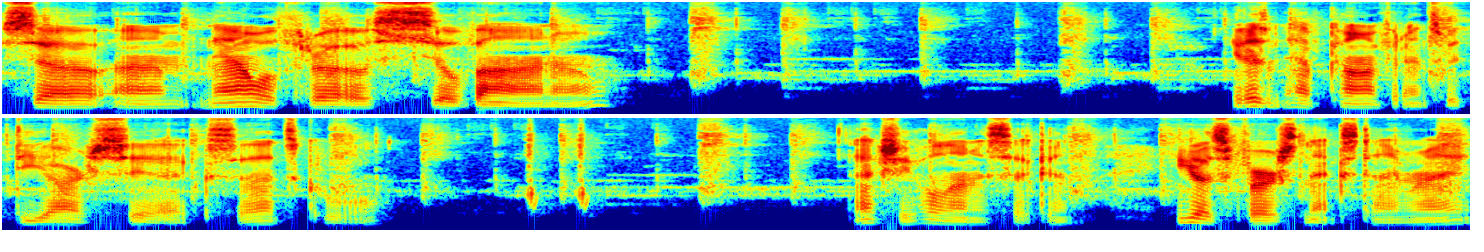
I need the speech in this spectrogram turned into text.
So, um, now we'll throw Silvano. He doesn't have confidence with DR6, so that's cool. Actually, hold on a second. He goes first next time, right?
